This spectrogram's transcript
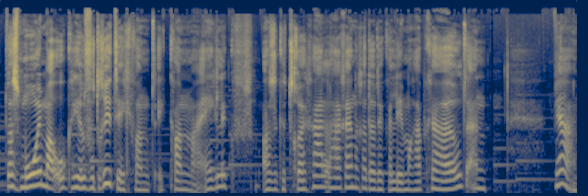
Het was mooi, maar ook heel verdrietig. Want ik kan me eigenlijk, als ik het terug herinneren dat ik alleen maar heb gehuild. En ja.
